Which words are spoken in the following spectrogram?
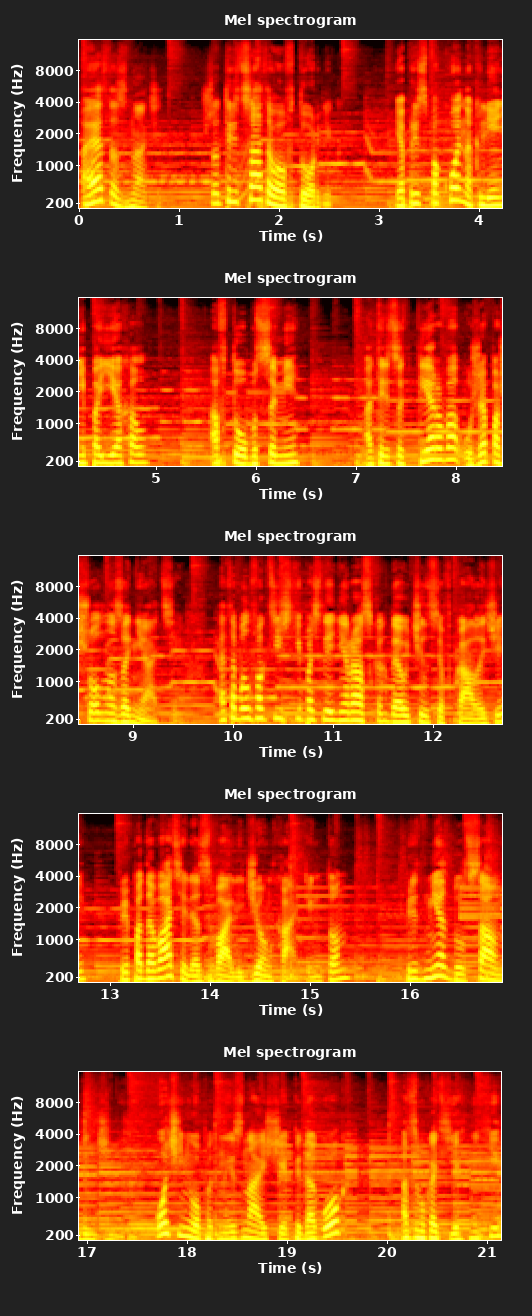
А это значит, что 30 вторник я преспокойно к Лене поехал автобусами, а 31 уже пошел на занятия. Это был фактически последний раз, когда я учился в колледже. Преподавателя звали Джон Хантингтон, Предмет был Sound Engineer. Очень опытный и знающий педагог от звукотехники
